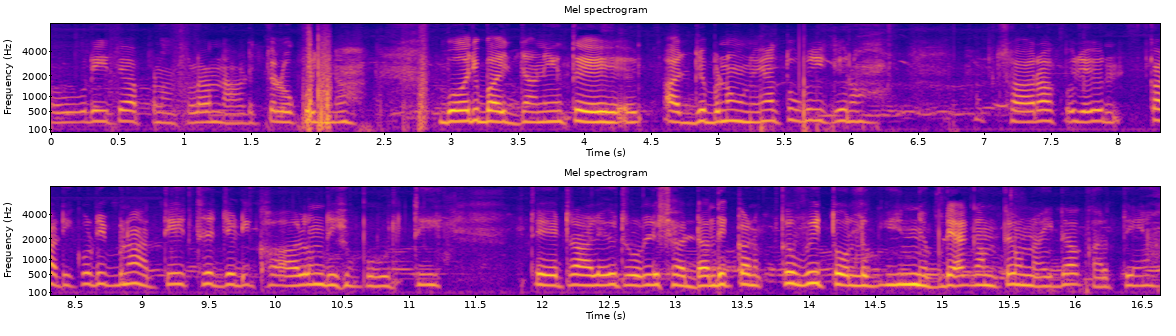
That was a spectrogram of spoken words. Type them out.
ਹੋਰ ਇਹ ਤੇ ਆਪਣਾ ਖੜਾ ਨਾੜ। ਚਲੋ ਕੋਈ ਨਾ, ਬੋਝ ਵੱਜ ਜਾਣੀ ਤੇ ਅੱਜ ਬਣਾਉਣੇ ਆ ਤੂੜੀ ਕਿਰਾਂ ਸਾਰਾ ਕੁਝ ਘਾਟੀ ਘੁਟੀ ਬਣਾਤੀ। ਇੱਥੇ ਜਿਹੜੀ ਖਾਲ ਹੁੰਦੀ ਸੀ ਪੂਰਤੀ, ਤੇ ਟਰਾਲੇ ਟਰੋਲੇ ਛੱਡਾਂ ਦੀ ਕਣਕ ਵੀ ਤੁੱਲ ਗਈ, ਨਿਬੜਿਆ ਕੰਮ ਤੇ ਹੁਣ ਇਹਦਾ ਕਰਦੇ ਆ।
